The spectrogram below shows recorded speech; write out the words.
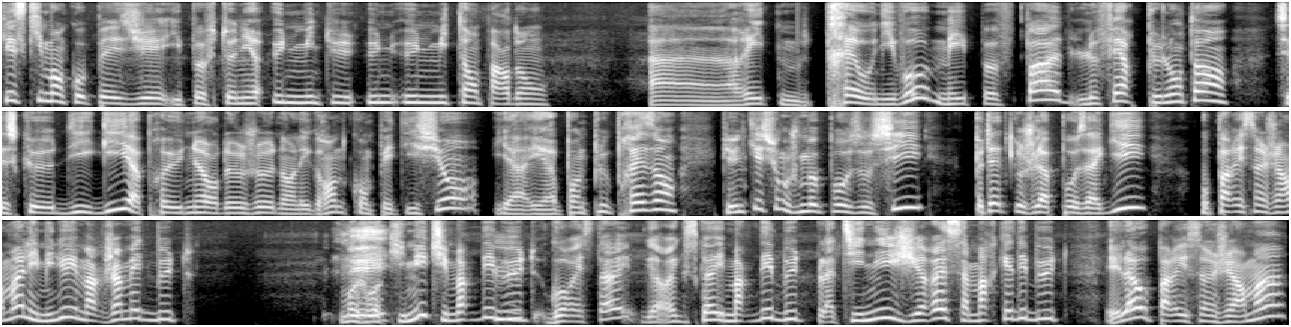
Qu'est-ce qui manque au PSG Ils peuvent tenir une, mitu- une, une mi-temps pardon, à un rythme très haut niveau, mais ils peuvent pas le faire plus longtemps. C'est ce que dit Guy après une heure de jeu dans les grandes compétitions. Il, y a, il répond plus présent. Puis une question que je me pose aussi, peut-être que je la pose à Guy. Au Paris Saint-Germain, les milieux, ils marquent jamais de but. Moi, je vois Kimmich, il marque des buts. Goretzka, Goretzka, il marque des buts. Platini, Giresse, ça marquait des buts. Et là, au Paris Saint-Germain,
